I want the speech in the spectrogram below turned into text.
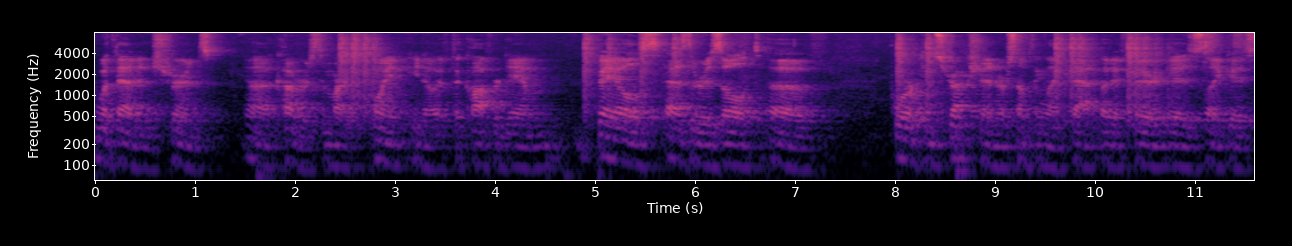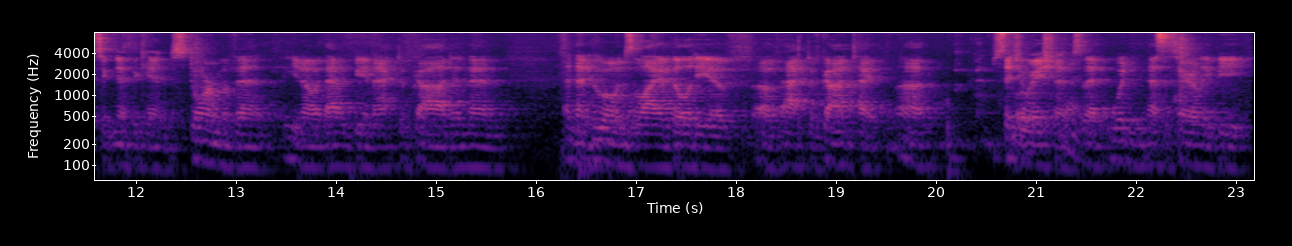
what that insurance uh, covers. To Mark's point, you know, if the coffer dam fails as the result of poor construction or something like that, but if there is like a significant storm event, you know, that would be an act of God, and then, and then who owns the liability of, of act of God type uh, situations that wouldn't necessarily be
